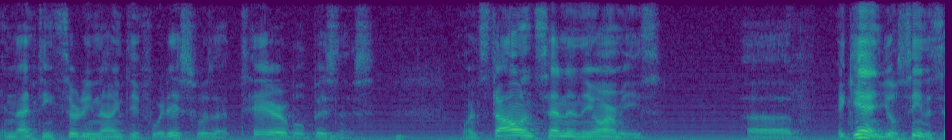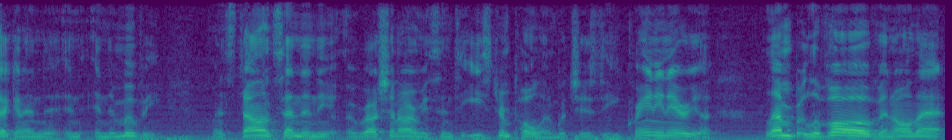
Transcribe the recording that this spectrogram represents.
in 1939-44. This was a terrible business. When Stalin sent in the armies, uh, again, you'll see in a second in the, in, in the movie, when Stalin sent in the Russian armies into eastern Poland, which is the Ukrainian area, Lvov and all that,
